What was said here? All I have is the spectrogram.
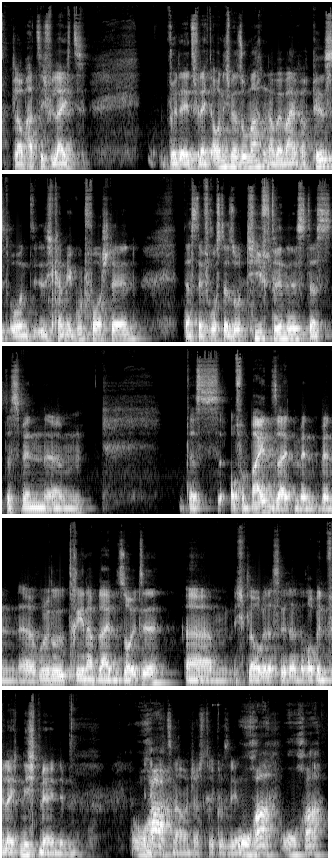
ja. glaube, hat sich vielleicht, würde er jetzt vielleicht auch nicht mehr so machen, aber er war einfach pisst und ich kann mir gut vorstellen, dass der Frust da so tief drin ist, dass, dass wenn ähm, dass auch von beiden Seiten, wenn, wenn äh, Rödel Trainer bleiben sollte, ähm, ich glaube, dass wir dann Robin vielleicht nicht mehr in dem, Oha. Nationalmannschaftstrikot sehen. Oha, oha.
